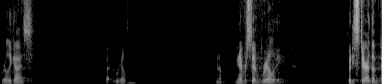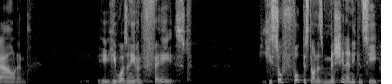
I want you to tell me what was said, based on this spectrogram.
Really, guys? Uh, really? You know, you never said really. But he stared them down and he, he wasn't even fazed. He's so focused on his mission and he can see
